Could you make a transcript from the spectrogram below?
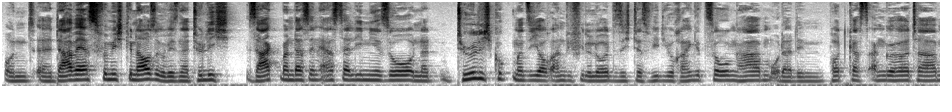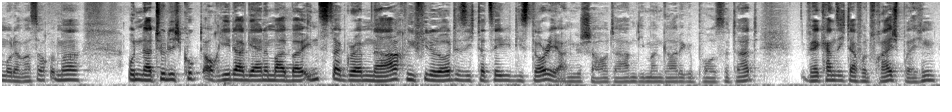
Und äh, da wäre es für mich genauso gewesen. Natürlich sagt man das in erster Linie so und natürlich guckt man sich auch an, wie viele Leute sich das Video reingezogen haben oder den Podcast angehört haben oder was auch immer. Und natürlich guckt auch jeder gerne mal bei Instagram nach, wie viele Leute sich tatsächlich die Story angeschaut haben, die man gerade gepostet hat. Wer kann sich davon freisprechen?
